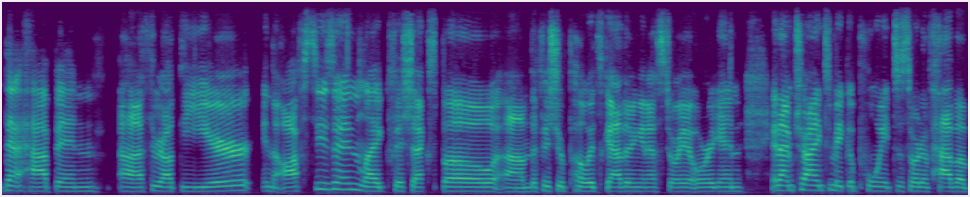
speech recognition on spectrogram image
that happen uh, throughout the year in the off season, like Fish Expo, um, the Fisher Poets Gathering in Astoria, Oregon. And I'm trying to make a point to sort of have a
